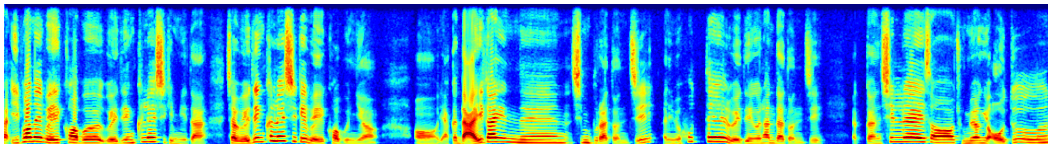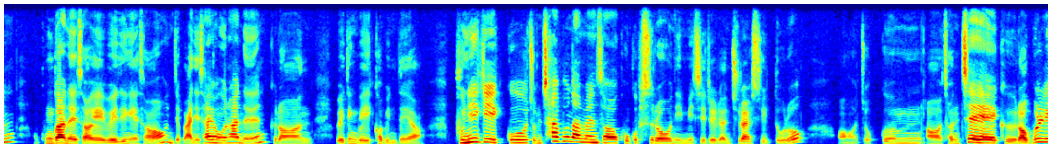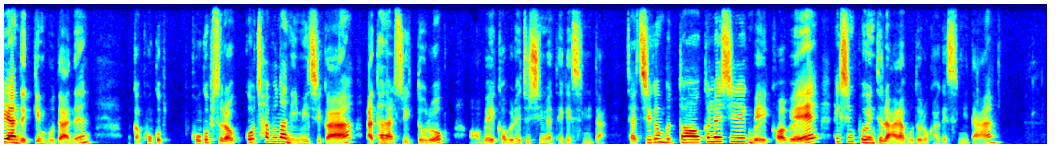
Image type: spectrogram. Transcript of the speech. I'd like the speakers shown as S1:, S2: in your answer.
S1: 자, 이번에 메이크업은 웨딩 클래식입니다. 자, 웨딩 클래식의 메이크업은요. 어, 약간 나이가 있는 신부라든지 아니면 호텔 웨딩을 한다든지 약간 실내에서 조명이 어두운 공간에서의 웨딩에서 이제 많이 사용을 하는 그런 웨딩 메이크업인데요. 분위기 있고 좀 차분하면서 고급스러운 이미지를 연출할 수 있도록 어, 조금 어, 전체의 그 lovely한 느낌보다는 약간 고급, 고급스럽고 차분한 이미지가 나타날 수 있도록 어, 메이크업을 해주시면 되겠습니다. 자, 지금부터 클래식 메이크업의 핵심 포인트를 알아보도록 하겠습니다.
